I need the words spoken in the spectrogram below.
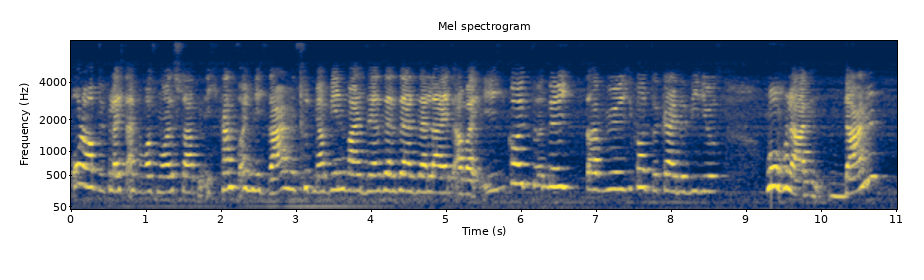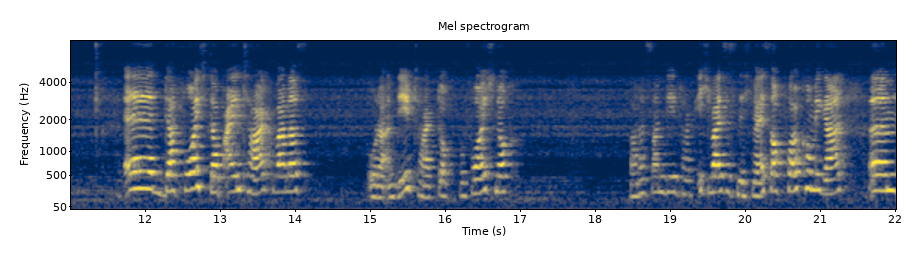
Oder ob wir vielleicht einfach was Neues starten. Ich kann es euch nicht sagen. Es tut mir auf jeden Fall sehr, sehr, sehr, sehr leid. Aber ich konnte nichts dafür. Ich konnte keine Videos hochladen. Dann, äh, davor, ich glaube, einen Tag war das, oder an dem Tag, doch, bevor ich noch, war das an dem Tag? Ich weiß es nicht mehr, ist auch vollkommen egal. Ähm,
